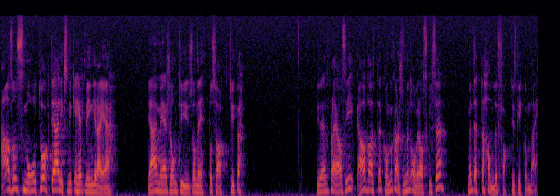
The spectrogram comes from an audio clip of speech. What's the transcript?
ja, sånn smalltalk det er liksom ikke helt min greie. Jeg er mer sånn, sånn rett på sak-type. Jeg pleier å si ja, dette kommer kanskje som en overraskelse, men dette handler faktisk ikke om deg.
